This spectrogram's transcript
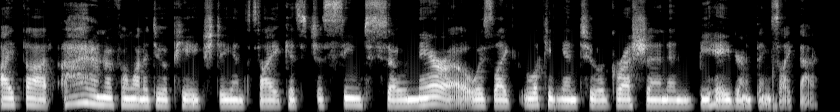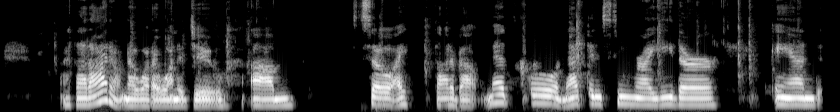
I thought, I don't know if I want to do a PhD in psych. It just seemed so narrow. It was like looking into aggression and behavior and things like that. I thought, I don't know what I want to do. Um, so I thought about med school, and that didn't seem right either. And,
